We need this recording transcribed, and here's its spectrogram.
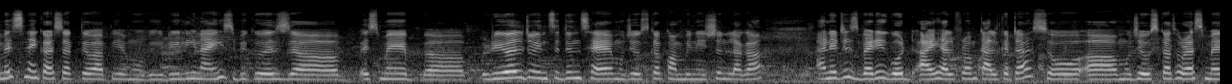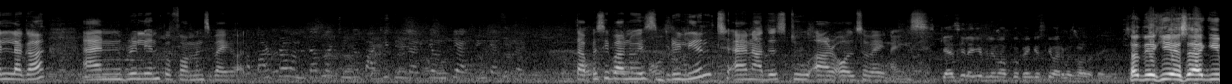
मिस नहीं कर सकते हो आप ये मूवी रियली नाइस बिकॉज़ इसमें रियल जो इंसिडेंट्स है, मुझे उसका कॉम्बिनेशन लगा. And it is very good I help from Calcutta so मुझे उसका थोड़ा स्मेल लगा. And brilliant performance by all apart from Amitabh Bachchan जो बाकी तीन लड़के उनकी एक्टिंग कैसी Taapsee Pannu is brilliant and others too are also very nice कैसी लगी फ़िल्म आपको पिंक इसके बारे में थोड़ा बताइए। सर देखिए ऐसा है कि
